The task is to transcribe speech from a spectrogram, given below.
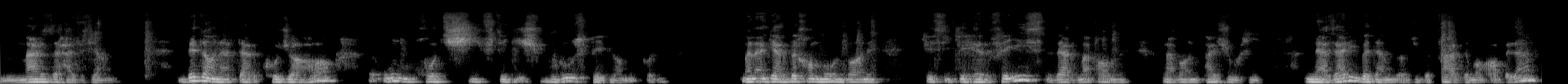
مرز هزیان. بداند در کجاها اون خودشیفتگیش بروز پیدا می‌کنه. من اگر بخوام به عنوان کسی که حرفه است در مقام روان پژوهی نظری بدم راجع به فرد مقابلم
